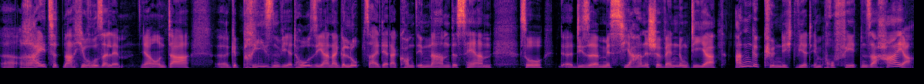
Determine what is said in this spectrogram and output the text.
äh, reitet nach Jerusalem. Ja, und da äh, gepriesen wird, Hosianna, gelobt sei der, da kommt im Namen des Herrn. So äh, diese messianische Wendung, die ja angekündigt wird im Propheten Sacharja.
